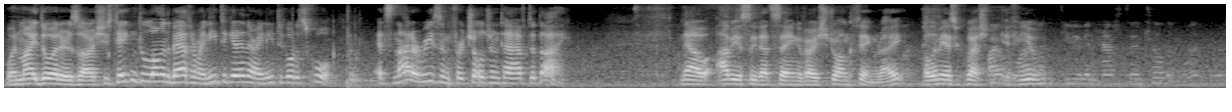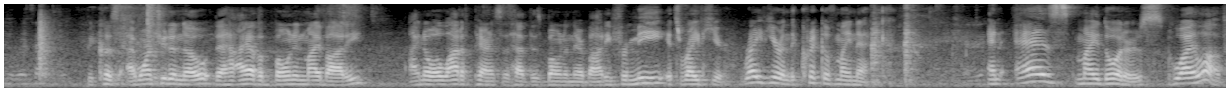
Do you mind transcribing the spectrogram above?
when my daughters are, she's taking too long in the bathroom, I need to get in there, I need to go to school. It's not a reason for children to have to die. Now, obviously, that's saying a very strong thing, right? But let me ask you a question. Why, If why you, you even have to kill them? What, what, what's happening? because I want you to know that I have a bone in my body. I know a lot of parents that have this bone in their body. For me, it's right here, right here in the crick of my neck. And as my daughters, who I love,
